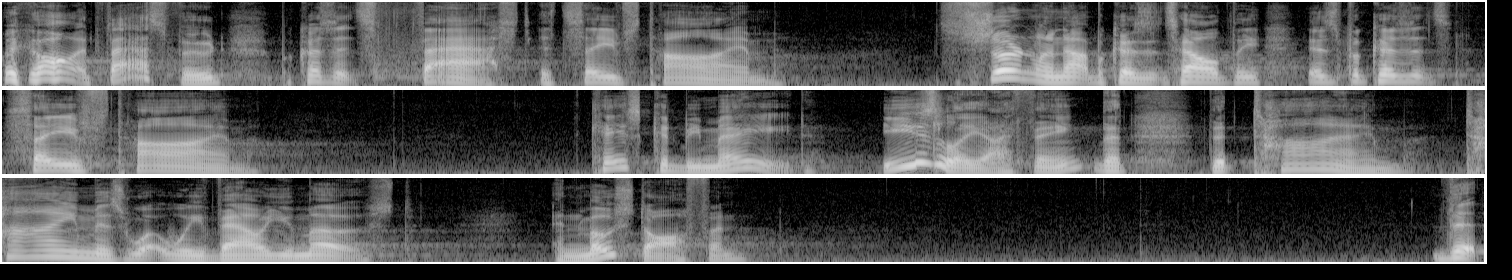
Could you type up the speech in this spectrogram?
We call it fast food because it's fast, it saves time. Certainly not because it's healthy, it's because it saves time. Case could be made easily, I think, that, that time, time is what we value most. And most often, that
